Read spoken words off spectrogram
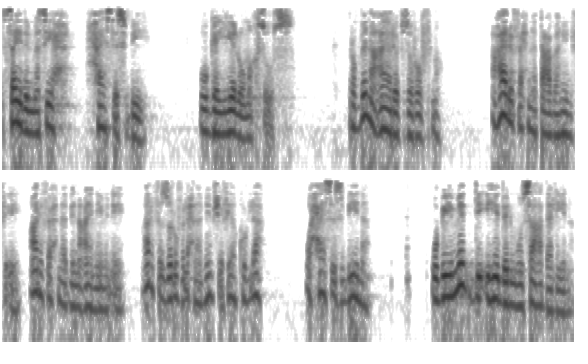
السيد المسيح حاسس بيه وجاي له مخصوص. ربنا عارف ظروفنا. عارف إحنا تعبانين في إيه. عارف إحنا بنعاني من إيه. عارف الظروف اللي إحنا بنمشي فيها كلها. وحاسس بينا. وبيمد إيد المساعدة لينا.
